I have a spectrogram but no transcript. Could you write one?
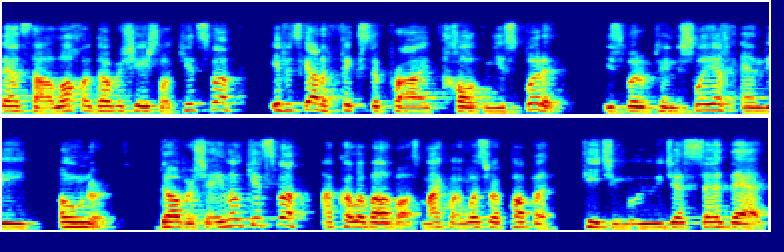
That's the halacha. If it's got a fixed price, you split it. You split it between the shliach and the owner. Dover she'eno kitzva hakala balbas. Mike, what's Rav Papa teaching? We just said that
